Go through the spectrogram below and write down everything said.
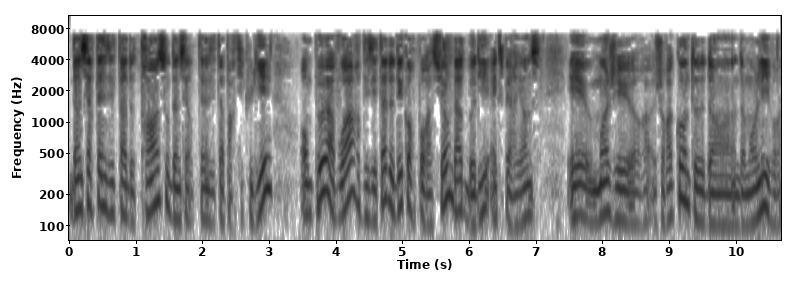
Dans certains états de transe ou dans certains états particuliers, on peut avoir des états de décorporation, d'out body experience. Et euh, moi, je raconte dans, dans mon livre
